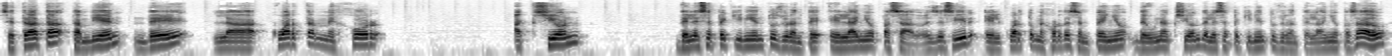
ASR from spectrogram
Se trata también de la cuarta mejor acción del SP500 durante el año pasado, es decir, el cuarto mejor desempeño de una acción del SP500 durante el año pasado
